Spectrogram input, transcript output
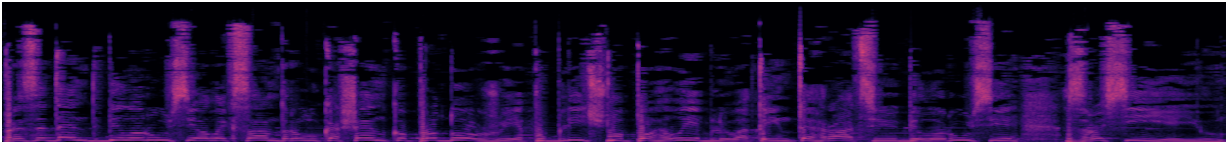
Президент Білорусі Олександр Лукашенко продовжує публічно поглиблювати інтеграцію Білорусі з Росією.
